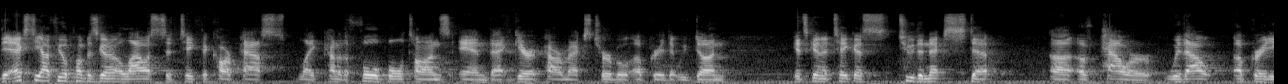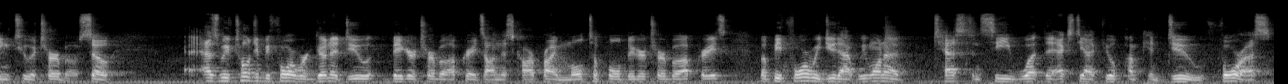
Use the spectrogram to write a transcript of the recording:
The XDI fuel pump is going to allow us to take the car past like kind of the full bolt-ons and that Garrett PowerMax turbo upgrade that we've done. It's going to take us to the next step uh, of power without upgrading to a turbo. So as we've told you before, we're going to do bigger turbo upgrades on this car, probably multiple bigger turbo upgrades. But before we do that, we want to test and see what the XDI fuel pump can do for us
